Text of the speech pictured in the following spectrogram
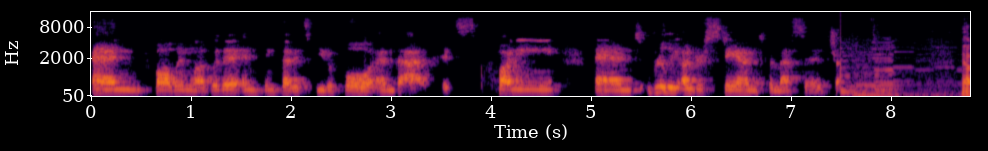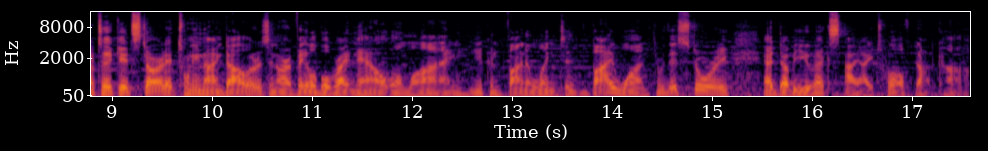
and fall in love with it and think that it's beautiful and that it's funny and really understand the message. Now, tickets start at $29 and are available right now online. You can find a link to buy one through this story at WXII12.com.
